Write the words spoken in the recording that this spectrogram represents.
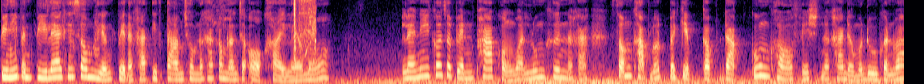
ปีนี้เป็นปีแรกที่ส้มเลี้ยงเป็ดนะคะ ติดตามชมนะคะกำลังจะออกไข่แล้วเนาะ และนี่ก็จะเป็นภาพของวันรุ่งขึ้นนะคะ ส้มขับรถไปเก็บกับดักกุ้งคอฟิชนะคะ เดี๋ยวมาดูกันว่า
